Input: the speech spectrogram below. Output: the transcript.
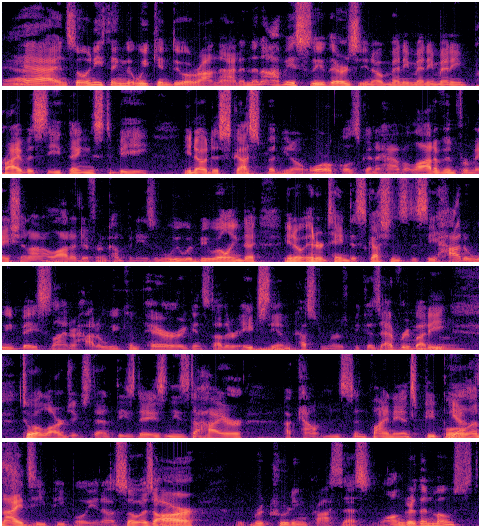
Yeah. and so anything that we can do around that, and then obviously there's you know many many many privacy things to be you know discussed, but you know Oracle's going to have a lot of information on a lot of different companies, and we would be willing to you know entertain discussions to see how do we baseline or how do we compare against other HCM customers because everybody mm-hmm. to a large extent these days needs to hire accountants and finance people Yes. and IT people, you know. So is our recruiting process longer than most?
